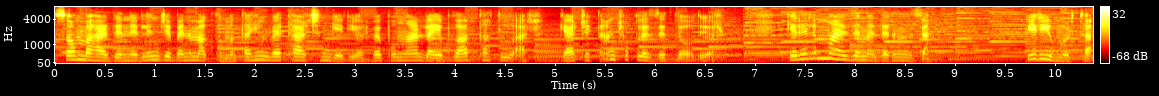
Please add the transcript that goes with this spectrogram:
Sonbahar denilince benim aklıma tahin ve tarçın geliyor ve bunlarla yapılan tatlılar gerçekten çok lezzetli oluyor. Gelelim malzemelerimize. Bir yumurta,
